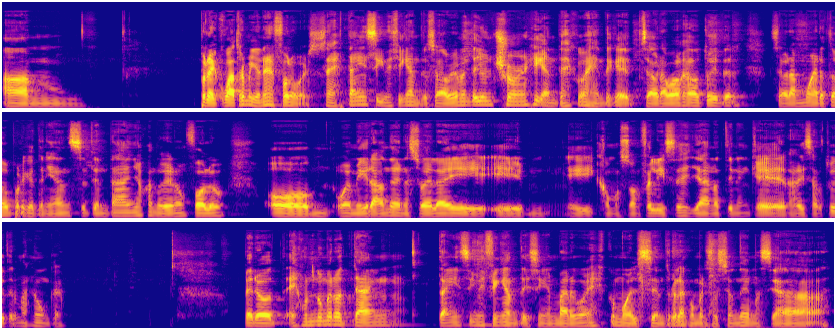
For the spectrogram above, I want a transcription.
Um, pero hay 4 millones de followers. O sea, es tan insignificante. O sea, obviamente hay un churn gigantesco de gente que se habrá borrado Twitter, se habrá muerto porque tenían 70 años cuando dieron follow o, o emigraron de Venezuela y, y, como son felices ya no tienen que realizar Twitter más nunca. Pero es un número tan, tan insignificante y sin embargo es como el centro de la conversación de demasiada,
